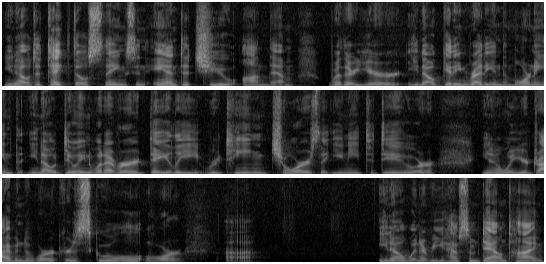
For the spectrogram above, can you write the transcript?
You know, to take those things and and to chew on them, whether you're you know getting ready in the morning, you know, doing whatever daily routine chores that you need to do, or you know when you're driving to work or to school, or uh, you know whenever you have some downtime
